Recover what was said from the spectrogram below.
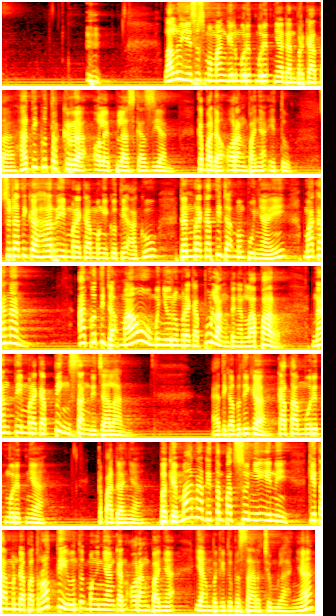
Lalu Yesus memanggil murid-muridnya dan berkata, hatiku tergerak oleh belas kasihan kepada orang banyak itu. Sudah tiga hari mereka mengikuti aku dan mereka tidak mempunyai makanan. Aku tidak mau menyuruh mereka pulang dengan lapar, nanti mereka pingsan di jalan. Ayat 33, kata murid-muridnya kepadanya, bagaimana di tempat sunyi ini kita mendapat roti untuk mengenyangkan orang banyak yang begitu besar jumlahnya?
